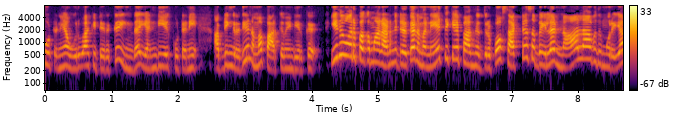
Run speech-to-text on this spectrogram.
கூட்டணியா உருவாக்கிட்டு இருக்கு இந்த என்டிஏ கூட்டணி அப்படிங்கிறதையும் நம்ம பார்க்க வேண்டியிருக்கு. இது ஒரு பக்கமா நடந்துட்டு இருக்க நம்ம நேத்துக்கே பார்த்துருப்போம் இருப்போம் சட்டசபையில நாலாவது முறையா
